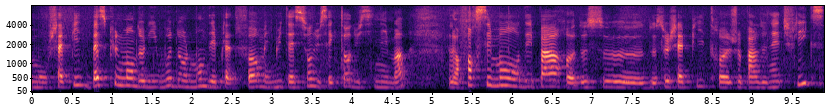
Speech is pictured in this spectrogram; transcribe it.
mon chapitre Basculement d'Hollywood dans le monde des plateformes et mutation du secteur du cinéma. Alors forcément, au départ de ce chapitre, je parle de Netflix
